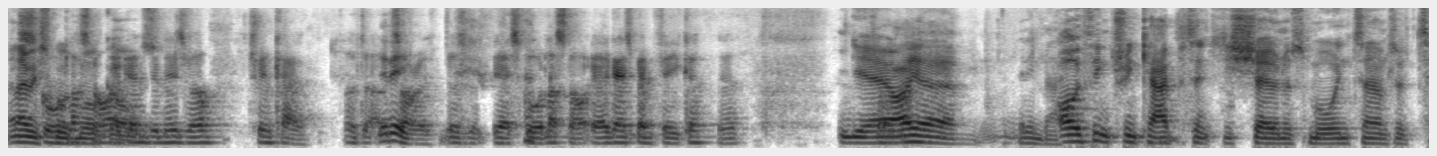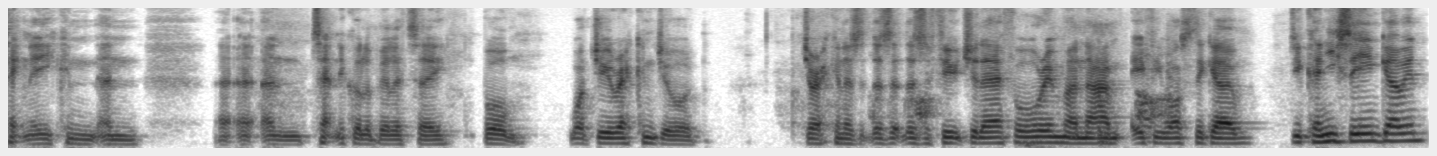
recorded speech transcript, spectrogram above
I know he scored, scored more goals against as well. Trincao, oh, sorry, yeah, scored last night against Benfica. Yeah. Yeah, I uh, I think Trincao potentially shown us more in terms of technique and and uh, and technical ability. But what do you reckon, George? Do you reckon there's, there's, a, there's a future there for him? And um, if he wants to go, do can you see him going?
